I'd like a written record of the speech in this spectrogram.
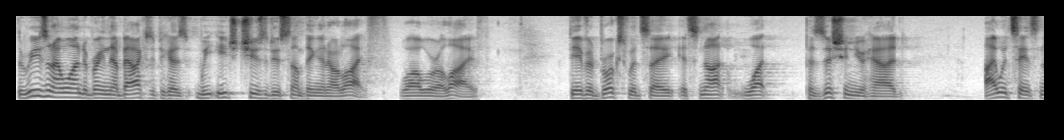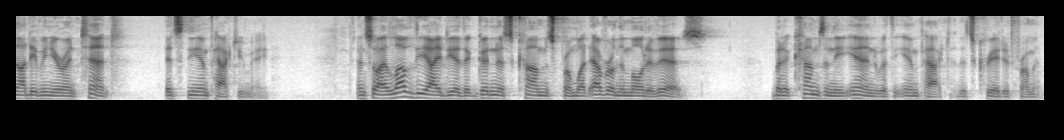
The reason I wanted to bring that back is because we each choose to do something in our life while we're alive. David Brooks would say, it's not what position you had. I would say it's not even your intent, it's the impact you made. And so I love the idea that goodness comes from whatever the motive is, but it comes in the end with the impact that's created from it.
